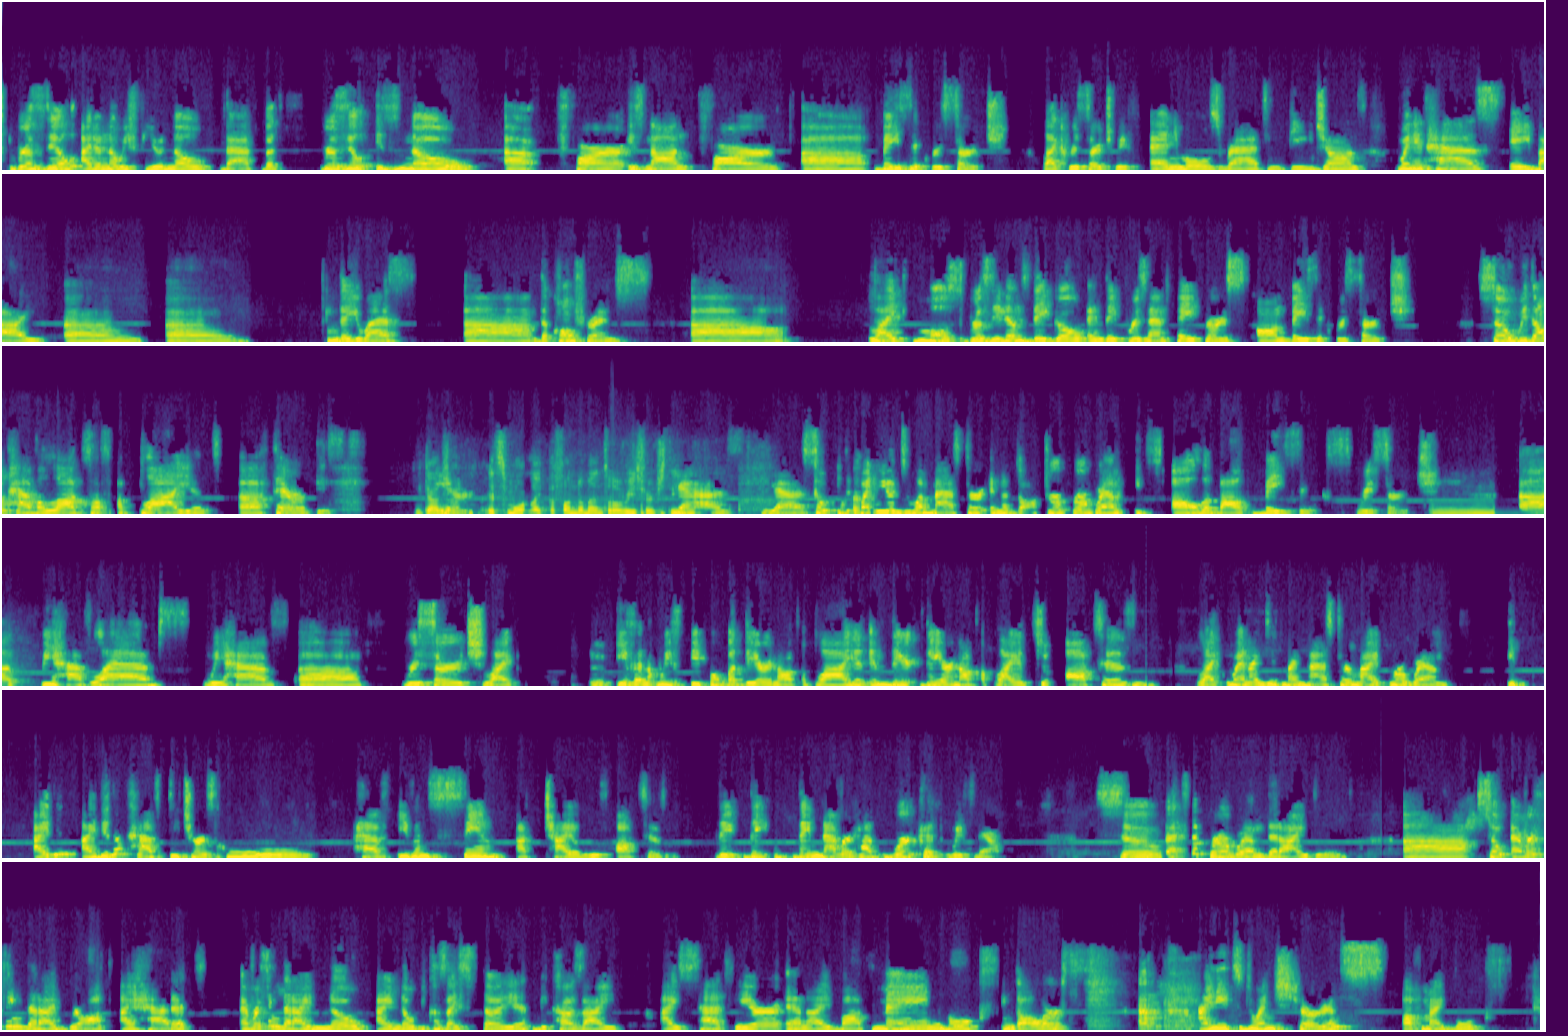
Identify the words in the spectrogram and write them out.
Brazil, I don't know if you know that, but Brazil is no uh, for is known for uh, basic research, like research with animals, rats, and pigeons. When it has ABAI um, uh, in the US, uh, the conference, uh, like most Brazilians, they go and they present papers on basic research. So we don't have a lot of applied uh, therapists. Gotcha. Here. It's more like the fundamental research. The... Yes, yes. So okay. when you do a master in a doctoral program, it's all about basics research. Mm. Uh, we have labs, we have uh, research like even with people, but they are not applied, and they they are not applied to autism like when I did my master, my program, it I didn't I didn't have teachers who have even seen a child with autism. They they they never had worked with them. So mm-hmm. that's the program that I did. Uh, so everything that I brought, I had it. Everything that I know, I know because I studied, because I I sat here and I bought many books in dollars. I need to do insurance of my books.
